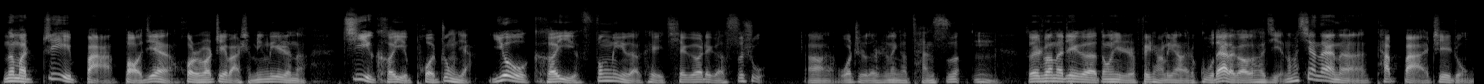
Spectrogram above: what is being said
那么这把宝剑或者说这把神兵利刃呢，既可以破重甲，又可以锋利的可以切割这个丝树，啊，我指的是那个蚕丝。嗯，所以说呢，这个东西是非常厉害的，是古代的高科技。那么现在呢，它把这种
